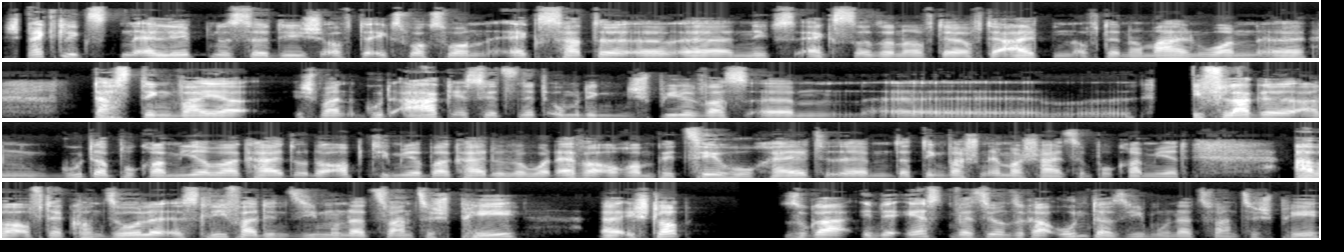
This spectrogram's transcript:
schrecklichsten Erlebnisse, die ich auf der Xbox One X hatte, äh, äh, nichts X, sondern auf der auf der alten, auf der normalen One. Äh, das Ding war ja ich meine, gut, Ark ist jetzt nicht unbedingt ein Spiel, was ähm, äh, die Flagge an guter Programmierbarkeit oder Optimierbarkeit oder whatever auch am PC hochhält. Ähm, das Ding war schon immer scheiße programmiert. Aber auf der Konsole, es lief halt in 720p. Äh, ich glaube, sogar in der ersten Version sogar unter 720p.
